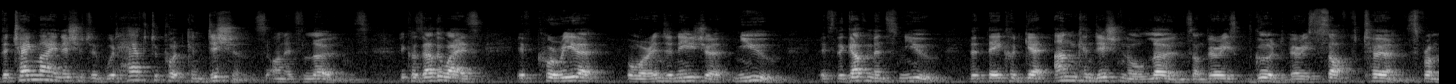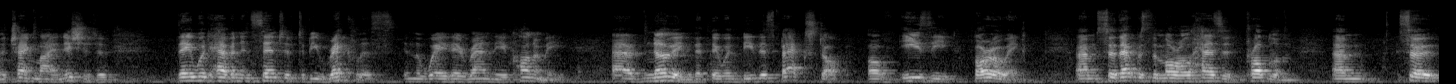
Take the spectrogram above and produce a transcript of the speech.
the Chiang Mai initiative would have to put conditions on its loans, because otherwise, if Korea or Indonesia knew, if the governments knew that they could get unconditional loans on very good, very soft terms from the Chiang Mai initiative, they would have an incentive to be reckless in the way they ran the economy, uh, knowing that there would be this backstop of easy borrowing. Um, so that was the moral hazard problem. Um, so,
